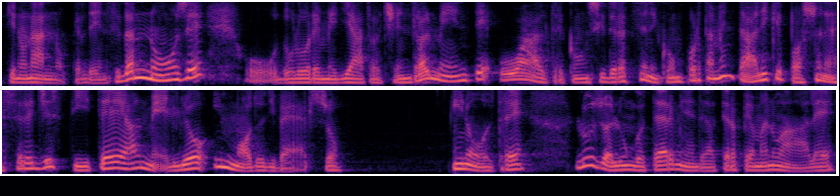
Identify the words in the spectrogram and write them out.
che non hanno credenze dannose o dolore mediato centralmente o altre considerazioni comportamentali che possono essere gestite al meglio in modo diverso. Inoltre, l'uso a lungo termine della terapia manuale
